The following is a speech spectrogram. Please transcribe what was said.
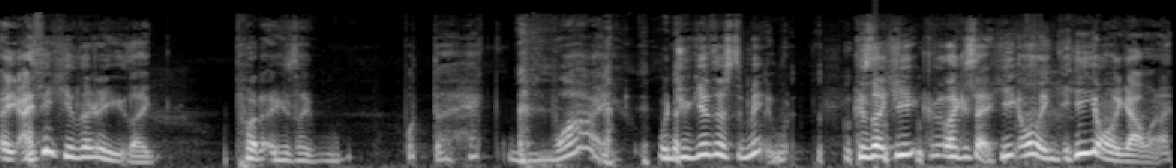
I think he literally like put. He's like, what the heck? Why would you give this to me? Because like he, like I said, he only he only got one.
